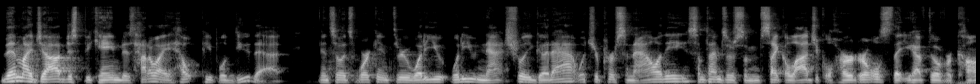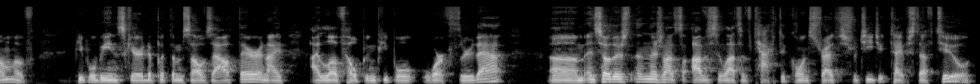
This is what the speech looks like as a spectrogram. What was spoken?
then my job just became is how do I help people do that? And so it's working through what are you what are you naturally good at? What's your personality? Sometimes there's some psychological hurdles that you have to overcome of people being scared to put themselves out there. And i i love helping people work through that. Um, and so there's and there's lots obviously lots of tactical and strategic type stuff too.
